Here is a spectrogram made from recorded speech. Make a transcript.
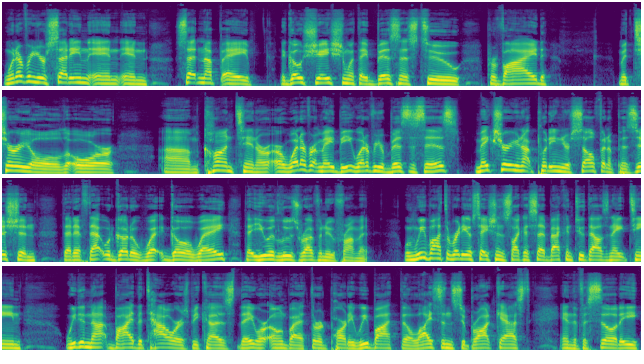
Whenever you're setting in, in setting up a negotiation with a business to provide material or um, content or, or, whatever it may be, whatever your business is, make sure you're not putting yourself in a position that if that would go to go away, that you would lose revenue from it. When we bought the radio stations, like I said back in 2018, we did not buy the towers because they were owned by a third party. We bought the license to broadcast and the facility.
